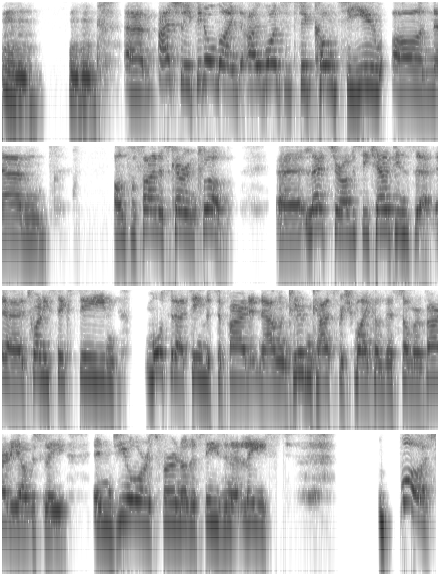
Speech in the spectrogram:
Mm-hmm. Mm-hmm. Um, Ashley, if you don't mind, I wanted to come to you on um, on Fofana's current club. Uh, Leicester, obviously champions uh, 2016. Most of that team is departed now, including Casper Schmeichel this summer. Vardy obviously endures for another season at least. But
